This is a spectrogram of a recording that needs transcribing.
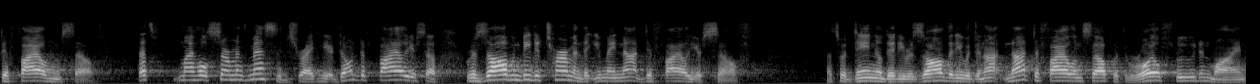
defile himself. That's my whole sermon's message right here. Don't defile yourself. Resolve and be determined that you may not defile yourself. That's what Daniel did. He resolved that he would not, not defile himself with royal food and wine,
